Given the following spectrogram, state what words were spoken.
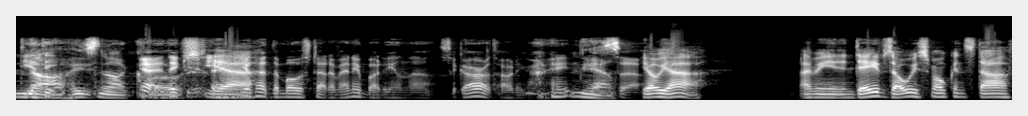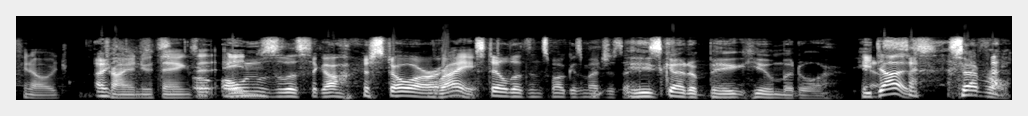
Do No, think he's not close. yeah. I think you, Yeah. you had the most out of anybody in the cigar authority, right? Yeah. So, oh yeah. I mean, and Dave's always smoking stuff. You know, I- trying new things. o- And Aiden- owns the cigar store, Right. And still doesn't smoke as much as I. He's got a big humidor. he Yes. does. Several.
